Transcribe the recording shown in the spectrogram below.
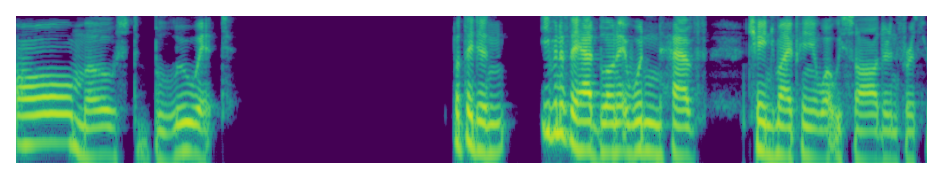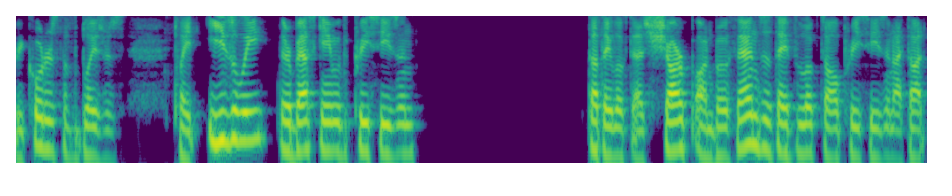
almost blew it. But they didn't. Even if they had blown it, it wouldn't have changed my opinion of what we saw during the first three quarters. That the Blazers played easily their best game of the preseason. Thought they looked as sharp on both ends as they've looked all preseason. I thought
